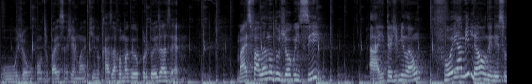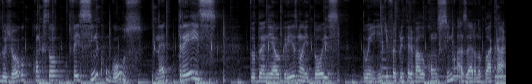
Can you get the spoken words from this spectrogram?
O jogo contra o Paris Saint-Germain, que no caso a Roma ganhou por 2 a 0. Mas falando do jogo em si, a Inter de Milão foi a milhão no início do jogo, conquistou, fez cinco gols, né? Três do Daniel Griezmann e dois do Henrique, foi pro intervalo com 5 a 0 no placar.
